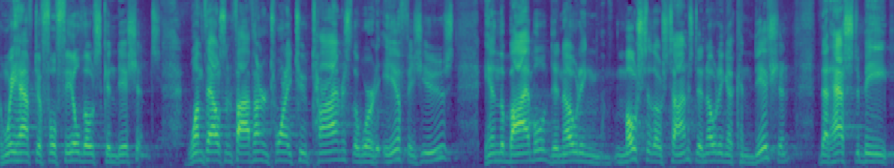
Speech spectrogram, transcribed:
and we have to fulfill those conditions. 1,522 times the word "if" is used in the Bible, denoting most of those times denoting a condition that has to be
